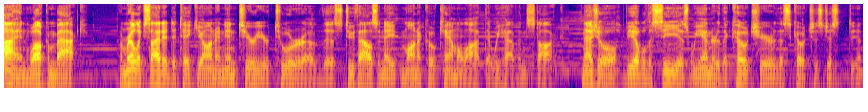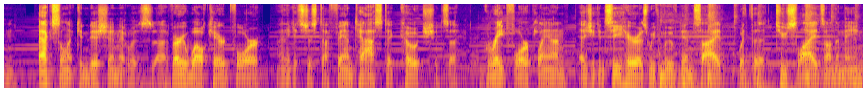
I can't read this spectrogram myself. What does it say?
Hi, and welcome back. I'm real excited to take you on an interior tour of this 2008 Monaco Camelot that we have in stock. And as you'll be able to see as we enter the coach here, this coach is just in excellent condition. It was uh, very well cared for. I think it's just a fantastic coach. It's a great floor plan. As you can see here as we've moved inside with the two slides on the main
